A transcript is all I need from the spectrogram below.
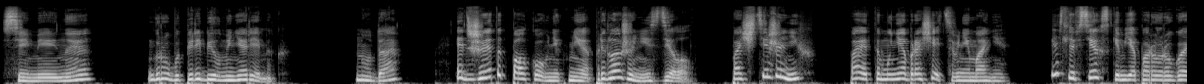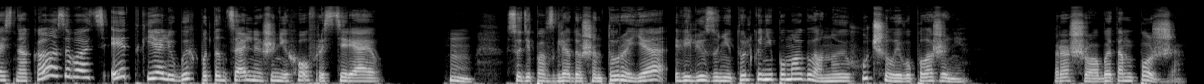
«Семейные?» Грубо перебил меня Ремик. «Ну да. Это же этот полковник мне предложение сделал. Почти жених. Поэтому не обращайте внимания. Если всех, с кем я порой ругаюсь, наказывать, это я любых потенциальных женихов растеряю. Хм, судя по взгляду Шантора, я Велизу не только не помогла, но и ухудшила его положение. Хорошо, об этом позже.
